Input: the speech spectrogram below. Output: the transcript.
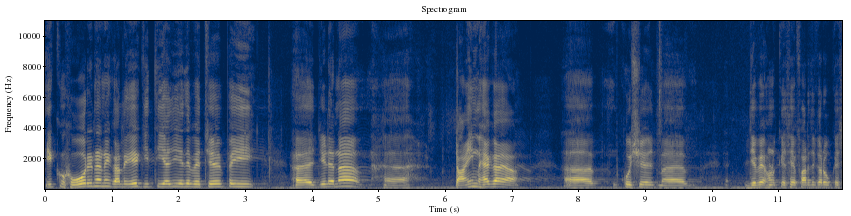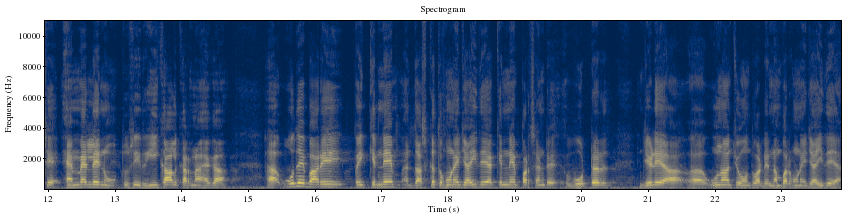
ਇੱਕ ਹੋਰ ਇਹਨਾਂ ਨੇ ਗੱਲ ਇਹ ਕੀਤੀ ਆ ਜੀ ਇਹਦੇ ਵਿੱਚ ਭਈ ਜਿਹੜਾ ਨਾ ਟਾਈਮ ਹੈਗਾ ਆ ਕੁਝ ਜਿਵੇਂ ਹੁਣ ਕਿਸੇ ਫਰਜ਼ ਕਰੋ ਕਿਸੇ ਐਮਐਲਏ ਨੂੰ ਤੁਸੀਂ ਰੀਕਾਲ ਕਰਨਾ ਹੈਗਾ ਉਹਦੇ ਬਾਰੇ ਭਈ ਕਿੰਨੇ ਦਸਖਤ ਹੋਣੇ ਚਾਹੀਦੇ ਆ, ਕਿੰਨੇ ਪਰਸੈਂਟ ਵੋਟਰ ਜਿਹੜੇ ਆ ਉਹਨਾਂ ਚੋਂ ਤੁਹਾਡੇ ਨੰਬਰ ਹੋਣੇ ਚਾਹੀਦੇ ਆ।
